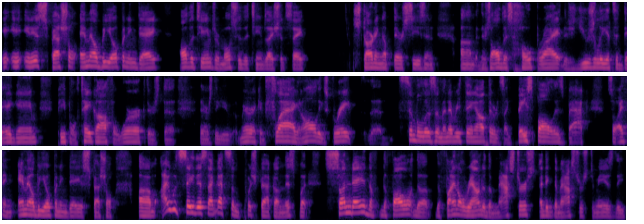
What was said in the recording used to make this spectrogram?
it, it is special. MLB opening day. All the teams, or most of the teams, I should say, starting up their season. Um, there's all this hope, right? There's usually it's a day game. People take off of work. There's the there's the American flag and all these great the symbolism and everything out there. It's like baseball is back. So I think MLB opening day is special. Um, I would say this. I got some pushback on this, but Sunday, the the follow the the final round of the Masters. I think the Masters to me is the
